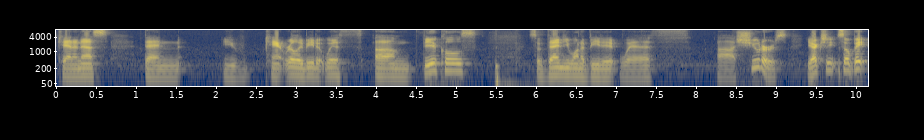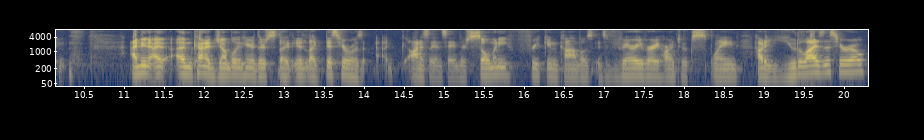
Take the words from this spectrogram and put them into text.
Canoness, then you can't really beat it with um, vehicles. So then you want to beat it with uh, shooters. You actually, so ba- I mean, I, I'm kind of jumbling here. There's like, it, like this hero is uh, honestly insane. There's so many freaking combos. It's very, very hard to explain how to utilize this hero.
